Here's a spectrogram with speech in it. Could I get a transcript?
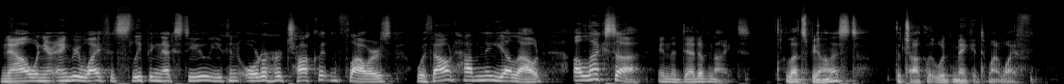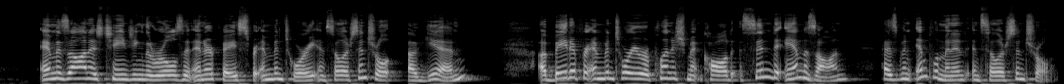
Now, when your angry wife is sleeping next to you, you can order her chocolate and flowers without having to yell out, Alexa, in the dead of night. Let's be honest, the chocolate wouldn't make it to my wife. Amazon is changing the rules and interface for inventory in Seller Central again. A beta for inventory replenishment called Send to Amazon has been implemented in Seller Central.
